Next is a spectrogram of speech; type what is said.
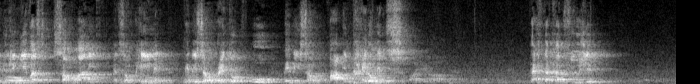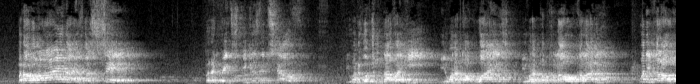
And you can give us some money and some payment, maybe some rental, ooh, maybe some uh, entitlements. That's the confusion. But Al-Aina was said, but the great speakers themselves, you want to go to Nawahi, you want to talk wise, you want to talk Kalauokalani, what is Kalau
